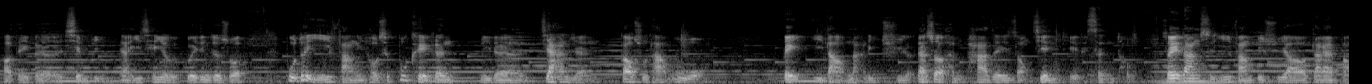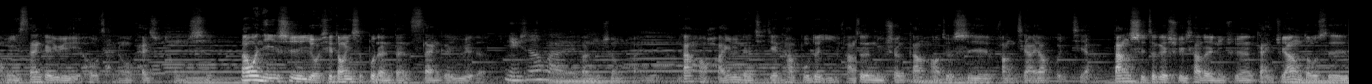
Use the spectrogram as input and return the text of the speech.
好的一个宪兵，那以前有个规定，就是说部队移防以后是不可以跟你的家人告诉他我被移到哪里去了。那时候很怕这一种间谍的渗透，所以当时移防必须要大概保密三个月以后才能够开始通信。那问题是有些东西是不能等三个月的，女生怀孕，啊女生怀孕。刚好怀孕的期间，她部队移防，这个女生刚好就是放假要回家。当时这个学校的女学生感觉上都是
